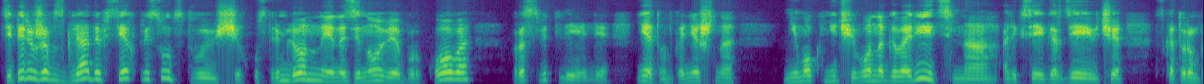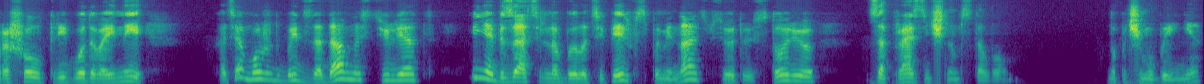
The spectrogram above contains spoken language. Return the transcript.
Теперь уже взгляды всех присутствующих, устремленные на Зиновия Буркова, просветлели. Нет, он, конечно, не мог ничего наговорить на Алексея Гордеевича, с которым прошел три года войны, хотя, может быть, за давностью лет и не обязательно было теперь вспоминать всю эту историю за праздничным столом. Но почему бы и нет?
